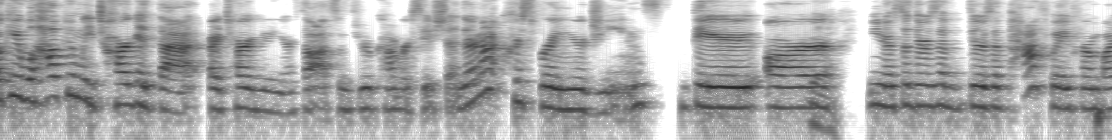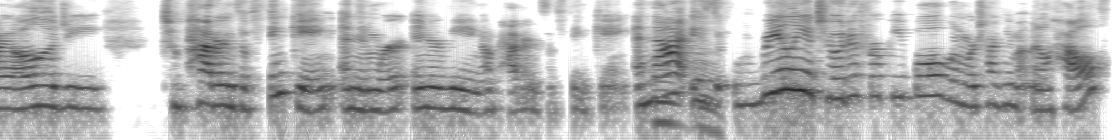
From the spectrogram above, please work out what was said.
okay, well, how can we target that by targeting your thoughts and through conversation? They're not CRISPRing your genes. They are, you know, so there's a there's a pathway from biology to patterns of thinking and then we're intervening on patterns of thinking and that is really intuitive for people when we're talking about mental health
